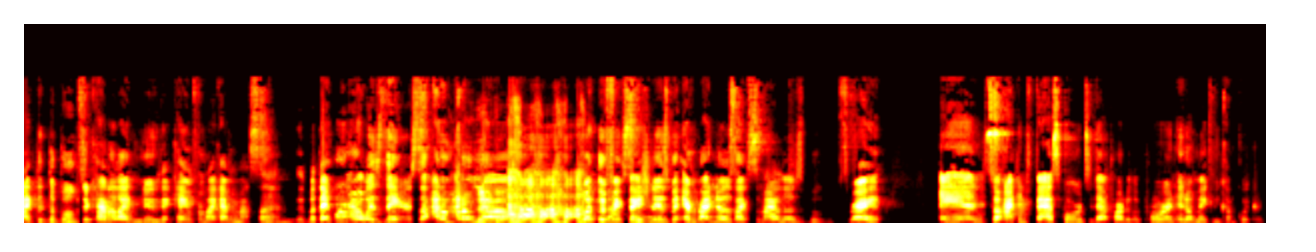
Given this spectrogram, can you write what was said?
Like the, the boobs are kind of like new. That came from like having my son, but they weren't always there. So I don't I don't know what the fixation is, but everybody knows like somebody loves boobs, right? And so I can fast forward to that part of the porn and it'll make me come quicker.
